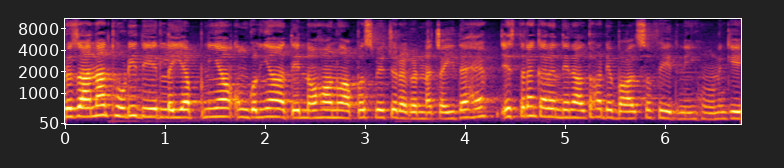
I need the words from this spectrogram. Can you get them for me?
ਰੋਜ਼ਾਨਾ ਥੋੜੀ ਦੇਰ ਲਈ ਆਪਣੀਆਂ ਉਂਗਲੀਆਂ ਅਤੇ ਨਹੁਆਂ ਨੂੰ ਆਪਸ ਵਿੱਚ ਰਗੜਨਾ ਚਾਹੀਦਾ ਹੈ। ਇਸ ਤਰ੍ਹਾਂ ਕਰਨ ਦੇ ਨਾਲ ਤੁਹਾਡੇ ਵਾਲ ਸਫੇਦ ਨਹੀਂ ਹੋਣਗੇ।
